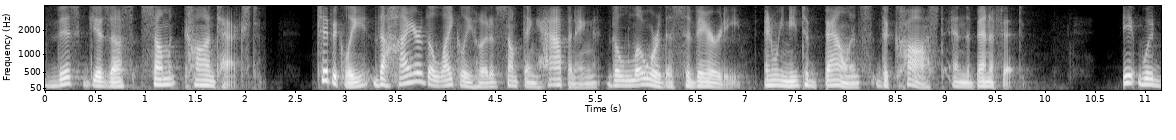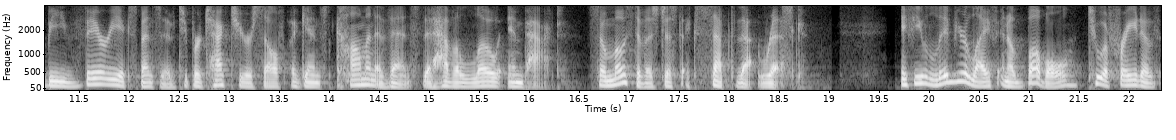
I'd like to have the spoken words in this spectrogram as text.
this gives us some context. Typically, the higher the likelihood of something happening, the lower the severity, and we need to balance the cost and the benefit. It would be very expensive to protect yourself against common events that have a low impact, so most of us just accept that risk. If you live your life in a bubble, too afraid of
